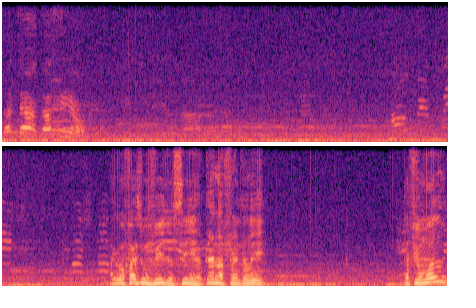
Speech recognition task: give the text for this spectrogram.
Dá, tchau, dá assim, ó. agora faz um vídeo assim, até na frente ali. Tá filmando?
